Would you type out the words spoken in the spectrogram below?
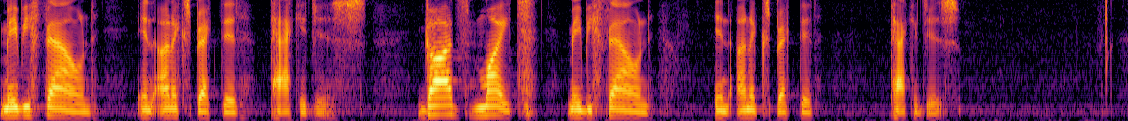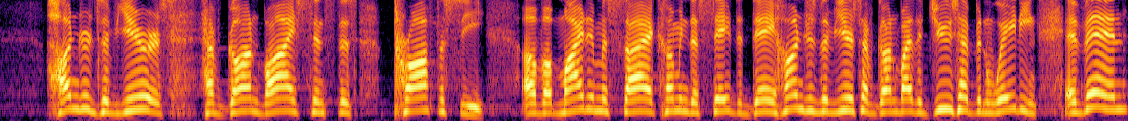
may be found in unexpected packages. God's might may be found in unexpected packages. Hundreds of years have gone by since this prophecy of a mighty Messiah coming to save the day. Hundreds of years have gone by. The Jews have been waiting. And then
